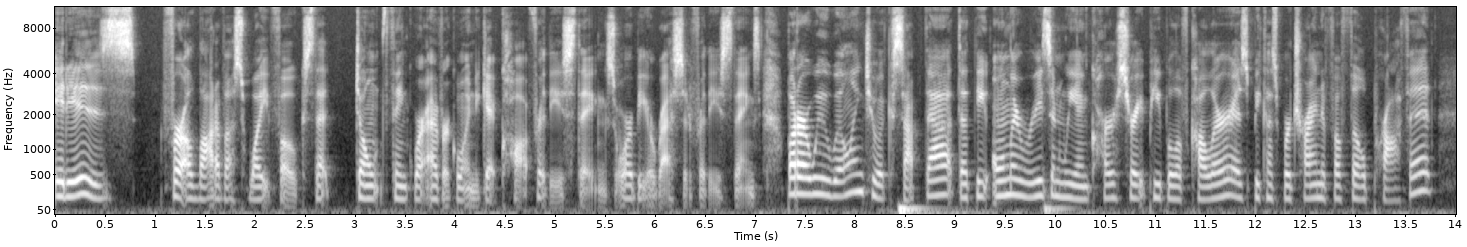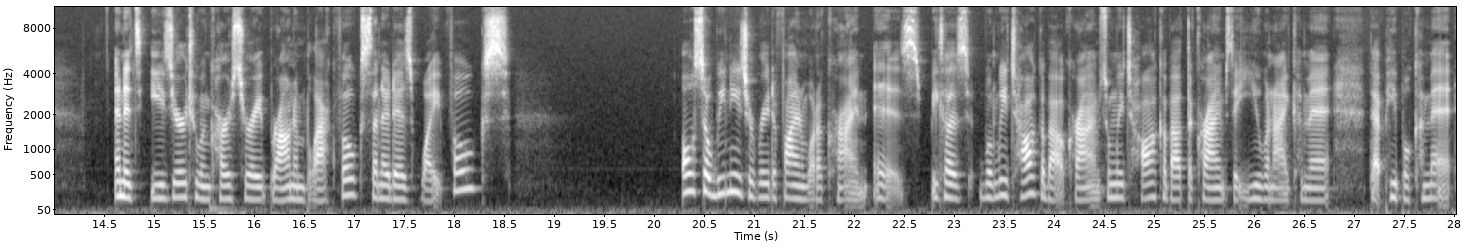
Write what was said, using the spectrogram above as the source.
it is for a lot of us white folks that don't think we're ever going to get caught for these things or be arrested for these things. But are we willing to accept that? That the only reason we incarcerate people of color is because we're trying to fulfill profit? And it's easier to incarcerate brown and black folks than it is white folks? Also we need to redefine what a crime is because when we talk about crimes when we talk about the crimes that you and I commit that people commit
